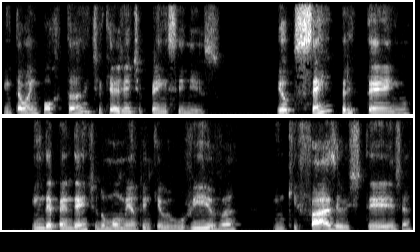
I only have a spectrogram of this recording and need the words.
Então é importante que a gente pense nisso. Eu sempre tenho, independente do momento em que eu viva, em que fase eu esteja,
